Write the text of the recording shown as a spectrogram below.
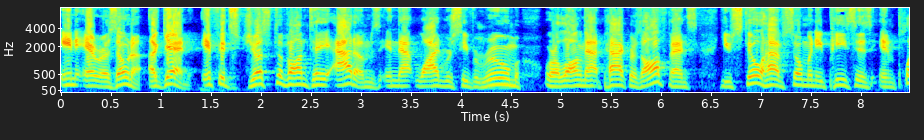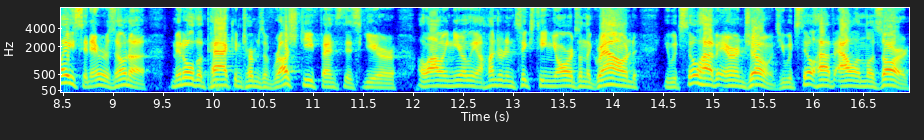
in Arizona. Again, if it's just Davante Adams in that wide receiver room or along that Packers offense, you still have so many pieces in place in Arizona, middle of the pack in terms of rush defense this year, allowing nearly 116 yards on the ground. You would still have Aaron Jones. You would still have Allen Lazard.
